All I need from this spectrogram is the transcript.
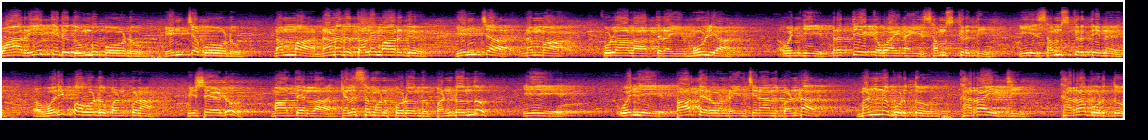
ವಾ ರೀತಿಡು ದುಂಬು ಪೋವಡು, ಎಂಚ ಪೋವಡು. ನಮ್ಮ ನನದ ತಲೆಮಾರ್ಗ ಎಂಚ ನಮ್ಮ ಕುಳಾಲ ಹತ್ತಿರ ಈ ಮೂಲ್ಯ ಒಂಜಿ ಪ್ರತ್ಯೇಕವಾಯಿನ ಈ ಸಂಸ್ಕೃತಿ. ಈ ಸಂಸ್ಕೃತಿನ ಒರಿಪವಡು ಪಣ್ಪುಣ ವಿಷಯಡು ಮಾತೆಲ್ಲ ಕೆಲಸ ಮಣ್ಪೋಡು ಪಂಡೊಂದು. ಈ ಒಂಜಿ ಪಾತೆರ ಉಂಡು ಇಂಚಿನಾಂದು ಪಂಡ ಮಣ್ಣು ಬುಡ್ದು ಕರ ಇಜ್ಜಿ ಕರ ಬುಡ್ದು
